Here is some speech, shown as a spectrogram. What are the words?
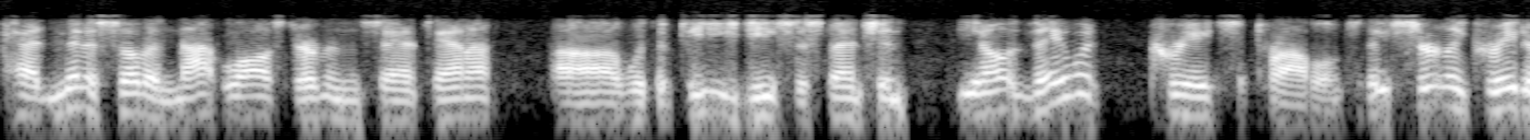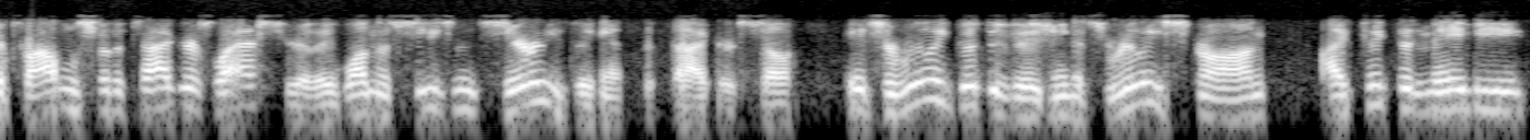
had Minnesota not lost Ervin Santana uh, with the PED suspension, you know, they would create some problems. They certainly created problems for the Tigers last year. They won the season series against the Tigers. So it's a really good division. It's really strong. I think that maybe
